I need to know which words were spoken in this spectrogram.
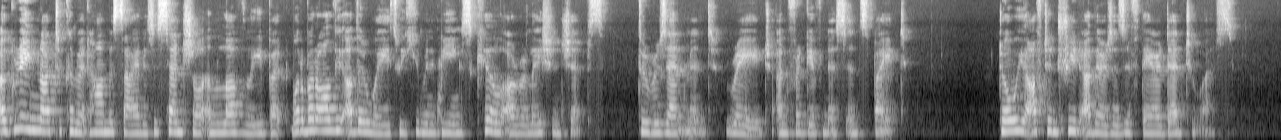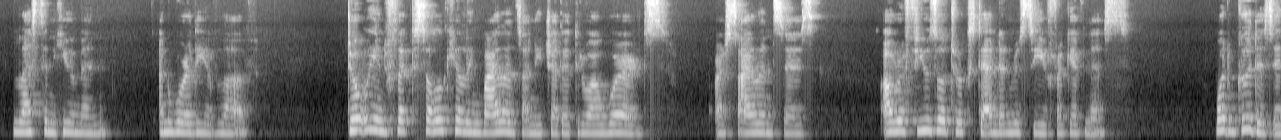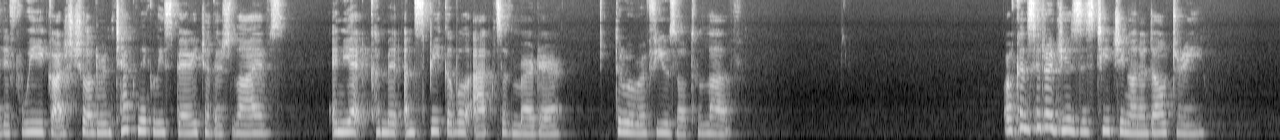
Agreeing not to commit homicide is essential and lovely, but what about all the other ways we human beings kill our relationships? Through resentment, rage, unforgiveness, and spite. Don't we often treat others as if they are dead to us? Less than human, unworthy of love. Don't we inflict soul killing violence on each other through our words, our silences, our refusal to extend and receive forgiveness? What good is it if we, God's children, technically spare each other's lives? And yet commit unspeakable acts of murder through a refusal to love. Or consider Jesus' teaching on adultery.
